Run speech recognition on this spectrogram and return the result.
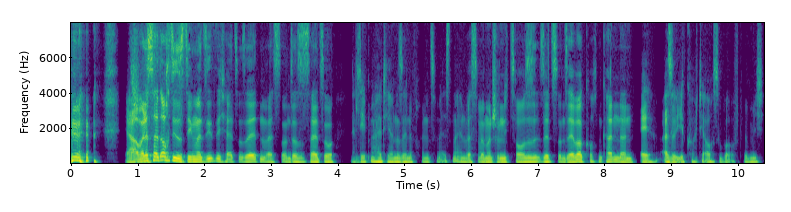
ja, aber das ist halt auch dieses Ding, man sieht sich halt so selten, du, und das ist halt so, dann lädt man halt gerne seine Freunde zum Essen ein, weißt du, wenn man schon nicht zu Hause sitzt und selber kochen kann, dann, ey, also ihr kocht ja auch super oft für mich,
